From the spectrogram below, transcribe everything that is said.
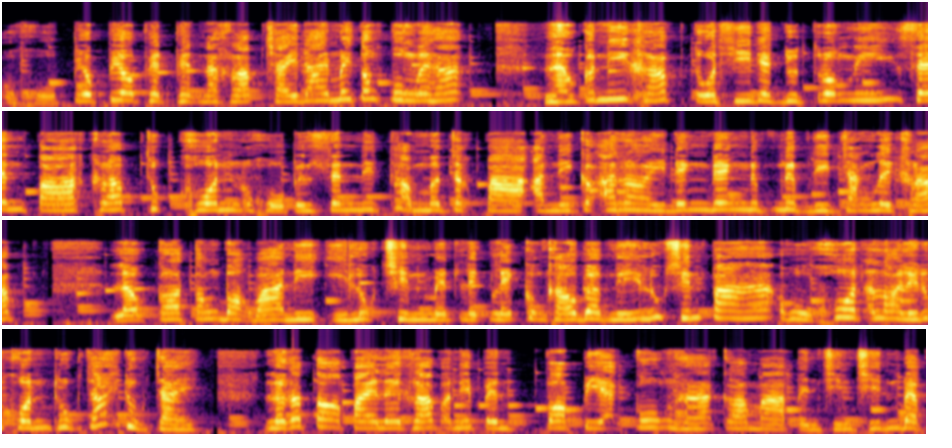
โอ้โห เปรี้ยวๆ เผ็ดๆ นะครับ ใช้ได้ไม่ต้องปรุงเลยฮะ แล้วก็นี่ครับ ตัวทีเด็ดอยู่ตรงนี้ เส้นปลาครับ ทุกคน โอ้โห เป็นเส้นที่ทำมาจากปลา อันนี้ก็อร่อยเด้งๆหนึบๆ ดีจังเลยครับ แล้วก็ต้องบอกว่านี่อีลูกชิ้นเม็ดเล็ก ๆ ของเขาแบบนี้ลูกชิ้นปลาฮะโอ้โหโคตรอร่อยเลยทุกคนถูกใจถูกใจ แล้วก็ต่อไปเลยครับ อันนี้เป็นปอเปียะกุ้งฮะก็มาเป็นชิ้นๆแบบ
